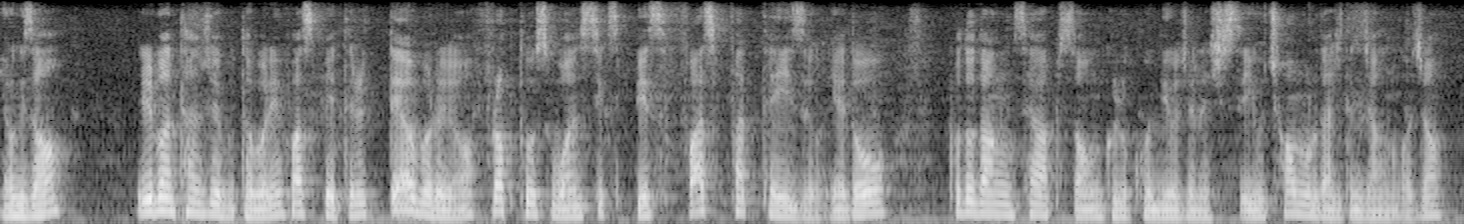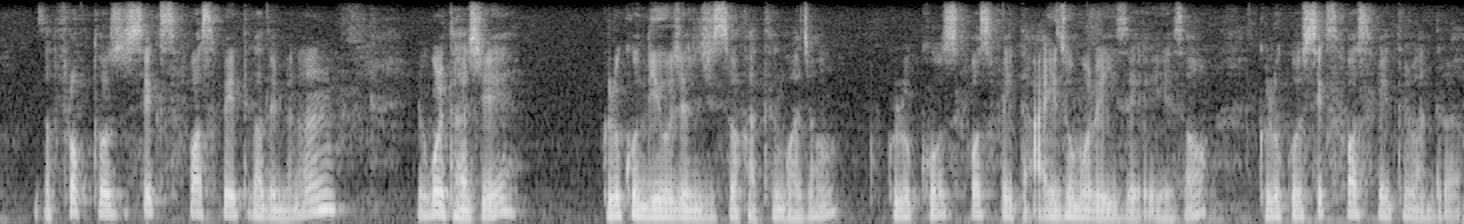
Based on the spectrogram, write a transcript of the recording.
여기서 1번 탄수에 붙어버린 파스페이트를 떼어버려요. 프럭토스 1,6-비스파스파테이즈 얘도 포도당 세합성 글루콘 니오제네시스 이후 처음으로 다시 등장하는 거죠. 그래서 프럭토스 6-파스페이트가 되면은 이걸 다시 글루콘 니오제네시스와 같은 과정 글루코스 포스페이트 아이소머레이즈에 의해서 글루코스 6-포스페이트를 만들어요.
